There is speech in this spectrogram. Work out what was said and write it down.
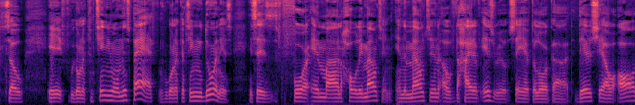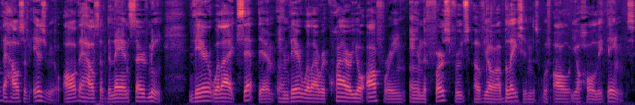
So, if we're going to continue on this path, if we're going to continue doing this, it says, For in mine holy mountain, in the mountain of the height of Israel, saith the Lord God, there shall all the house of Israel, all the house of the land serve me there will I accept them, and there will I require your offering and the firstfruits of your oblations with all your holy things.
